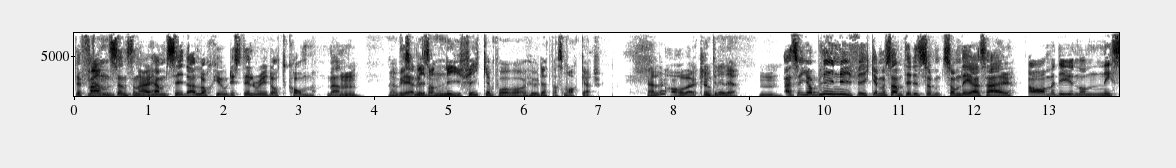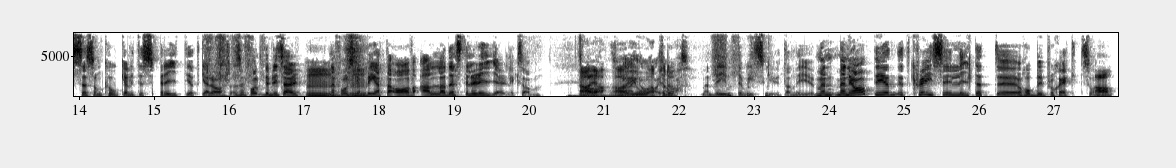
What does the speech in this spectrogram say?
det fanns en sån här hemsida, lochudistillery.com, men Men Det visst blir liksom- man nyfiken på vad, hur detta smakar? Eller? Ja, verkligen. inte det det? Alltså jag blir nyfiken och samtidigt som, som det är så här, ja men det är ju någon nisse som kokar lite sprit i ett garage. Alltså folk, det blir så här, när folk ska beta av alla destillerier liksom. Ja, ja. ja, Ja, jo, ja, absolut. ja. Men det är inte whisky utan det är ju, men, men ja, det är ett crazy litet eh, hobbyprojekt så. Ja.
